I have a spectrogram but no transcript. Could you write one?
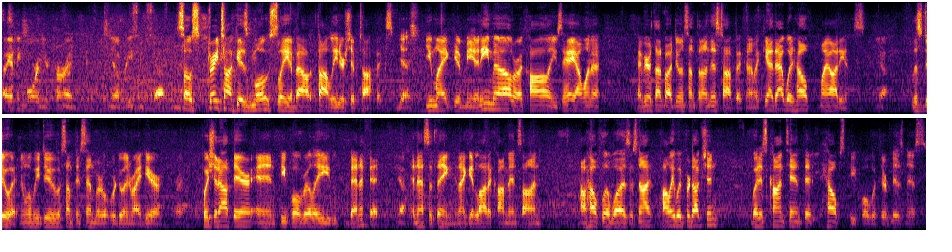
I think more of your current, you know, recent stuff. And so straight talk is mostly about thought leadership topics. Yes. you might give me an email or a call and you say, hey, I want to, have you ever thought about doing something on this topic? And I'm like, yeah, that would help my audience. yeah, Let's do it. And when we do something similar to what we're doing right here, right. push it out there and people really benefit. Yeah. And that's the thing. And I get a lot of comments on how helpful it was. It's not Hollywood production, but it's content that helps people with their business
